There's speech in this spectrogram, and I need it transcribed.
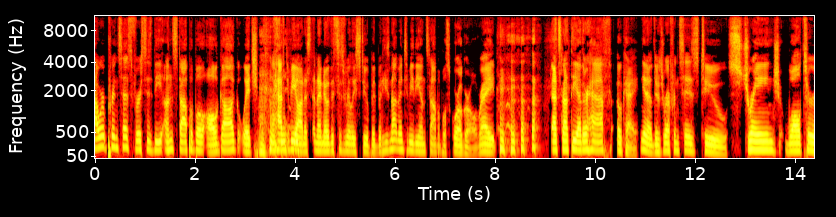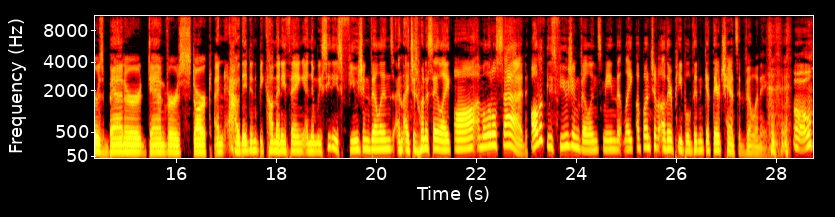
Power Princess versus the Unstoppable Algog, which I have to be honest, and I know this is really stupid, but he's not meant to be the Unstoppable Squirrel Girl, right? That's not the other half. Okay. You know, there's references to Strange, Walters, Banner, Danvers, Stark, and how they didn't become anything. And then we see these fusion villains. And I just want to say, like, aw, I'm a little sad. All of these fusion villains mean that, like, a bunch of other people didn't get their chance at villainy. Oh,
